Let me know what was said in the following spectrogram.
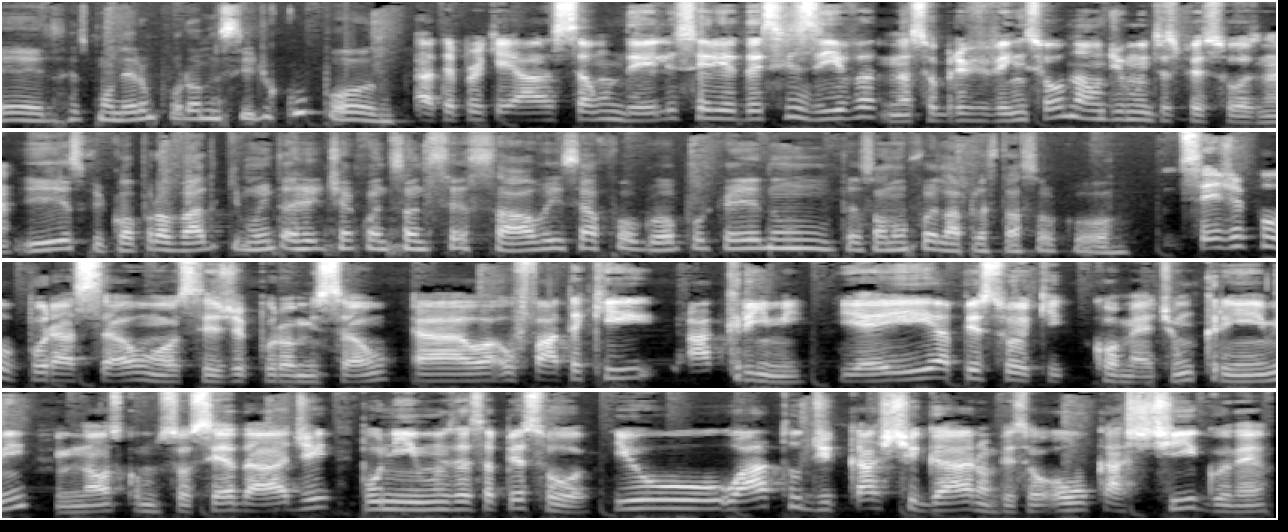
eles responderam por homicídio culposo. Até porque a ação dele seria decisiva na sobrevivência ou não de muitas pessoas, né? Isso, ficou provado que muita gente tinha condição de ser salva e se afogou porque não, o pessoal não foi lá prestar socorro. Seja por, por ação ou seja por omissão, uh, o fato é que há crime. E aí a pessoa que comete um crime, nós como sociedade punimos essa pessoa. E o, o ato de castigar uma pessoa, ou castigo, né,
